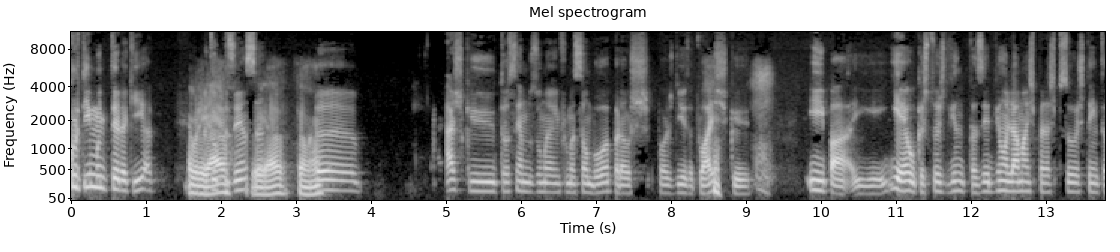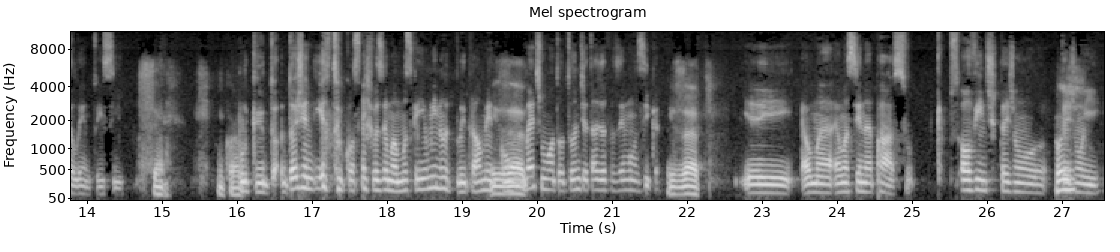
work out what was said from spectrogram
curti muito ter aqui. Obrigado. presença, Obrigado também. Uh, acho que trouxemos uma informação boa para os, para os dias atuais que, e, pá, e, e é o que as pessoas deviam fazer, deviam olhar mais para as pessoas que têm talento em si. Sim, concordo. Porque de, hoje em dia tu consegues fazer uma música em um minuto, literalmente. Com, metes um autotune já estás a fazer música. Exato. E é uma, é uma cena, pá, que ouvintes que estejam, Pois. estejam aí.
